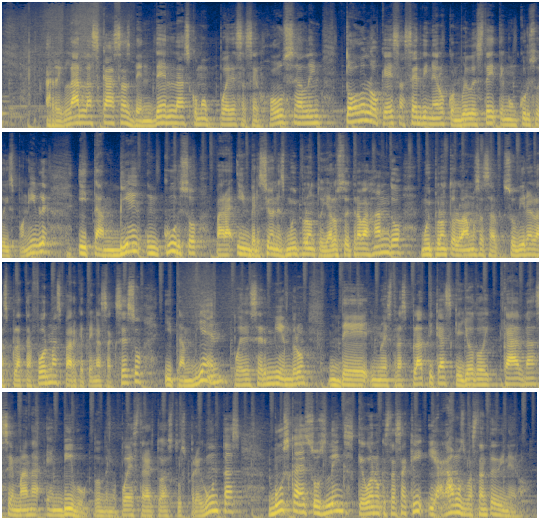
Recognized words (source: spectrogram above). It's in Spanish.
arreglar las casas, venderlas, cómo puedes hacer wholesaling, todo lo que es hacer dinero con real estate. Tengo un curso disponible y también un curso para inversiones. Muy pronto, ya lo estoy trabajando, muy pronto lo vamos a subir a las plataformas para que tengas acceso y también puedes ser miembro de nuestras pláticas que yo doy cada semana en vivo, donde me puedes traer todas tus preguntas. Busca esos links, qué bueno que estás aquí y hagamos bastante dinero.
